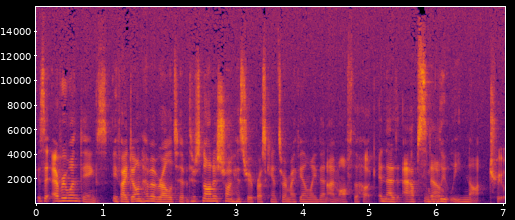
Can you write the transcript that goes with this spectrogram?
is that everyone thinks if I don't have a relative, there's not a strong history of breast cancer in my family, then I'm off the hook, and that is absolutely not true.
